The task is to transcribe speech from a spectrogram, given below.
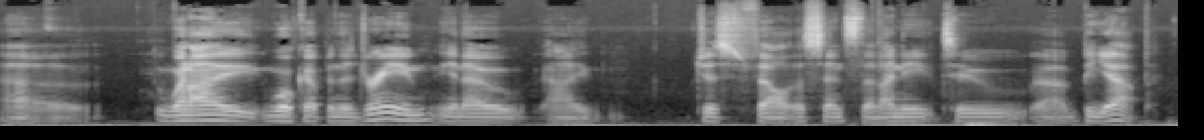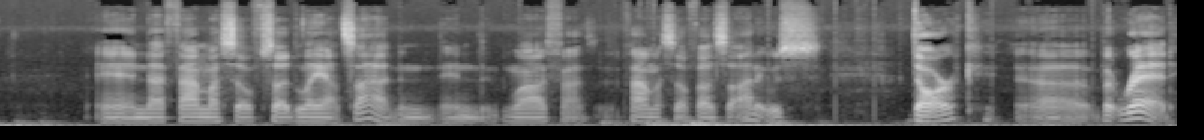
uh, when I woke up in the dream, you know, I just felt a sense that I need to uh, be up. And I found myself suddenly outside, and, and while I found, found myself outside, it was dark, uh, but red.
